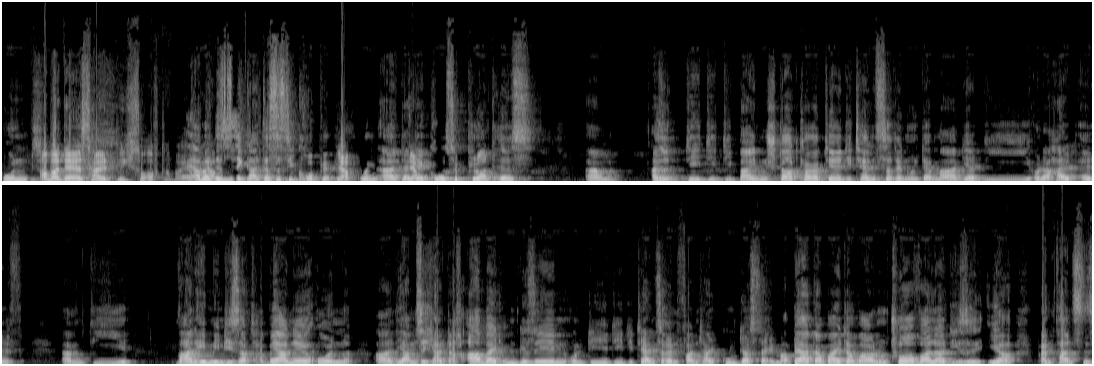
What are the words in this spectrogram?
Und, aber der ist halt nicht so oft dabei. Aber ja. das ist egal, das ist die Gruppe. Ja. Und äh, der, ja. der, große Plot ist, ähm, also die, die, die beiden Startcharaktere, die Tänzerin und der Magier, die, oder Halbelf, ähm, die waren eben in dieser Taverne und äh, die haben sich halt nach Arbeit umgesehen und die, die, die Tänzerin fand halt gut, dass da immer Bergarbeiter waren und Torwaller, die sie ihr beim Tanzen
